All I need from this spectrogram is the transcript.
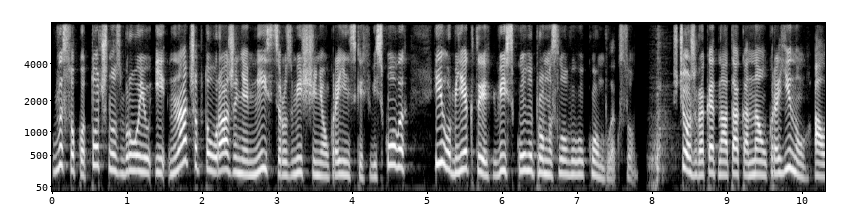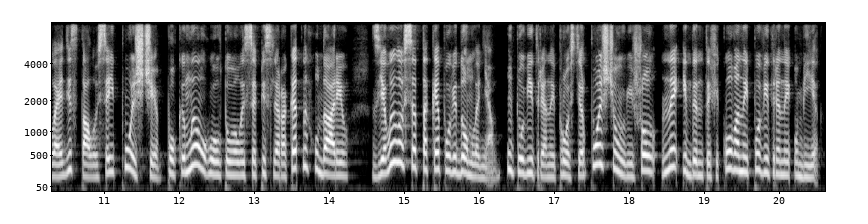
високоточну зброю і, начебто, ураження місць розміщення українських військових і об'єкти військово-промислового комплексу. Що ж, ракетна атака на Україну, але дісталося й Польщі. Поки ми оговтувалися після ракетних ударів, з'явилося таке повідомлення: у повітряний простір Польщі увійшов неідентифікований повітряний об'єкт.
